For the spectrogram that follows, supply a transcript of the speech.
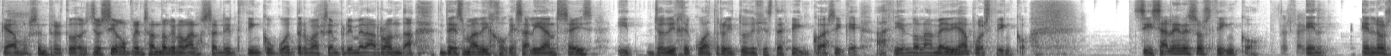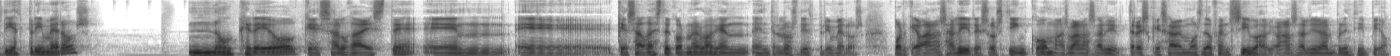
quedamos entre todos. Yo sigo pensando que no van a salir cinco quarterbacks en primera ronda. Desma dijo que salían seis y yo dije cuatro y tú dijiste cinco. Así que haciendo la media, pues cinco. Si salen esos cinco Perfecto. en, en los diez primeros, no creo que salga este en eh, que salga este cornerback en- entre los 10 primeros porque van a salir esos 5 más van a salir tres que sabemos de ofensiva que van a salir al principio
